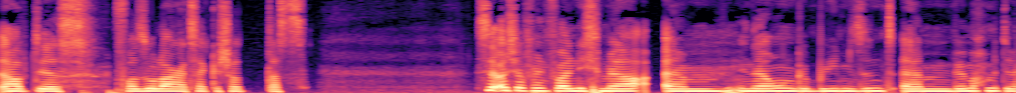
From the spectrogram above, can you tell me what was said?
habt ihr es vor so langer Zeit geschaut, dass sie euch auf jeden Fall nicht mehr ähm, in Erinnerung geblieben sind. Ähm, wir machen mit dem,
